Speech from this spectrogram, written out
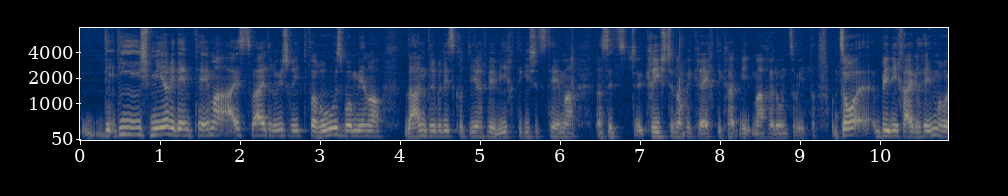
die, die, ist mir in dem Thema ein, zwei, drei Schritte voraus, wo wir noch lange darüber diskutieren, wie wichtig ist das Thema, dass jetzt Christen noch bei Gerechtigkeit mitmachen und so weiter. Und so äh, bin ich eigentlich immer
